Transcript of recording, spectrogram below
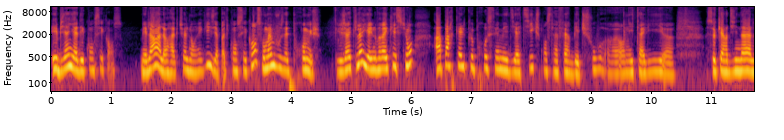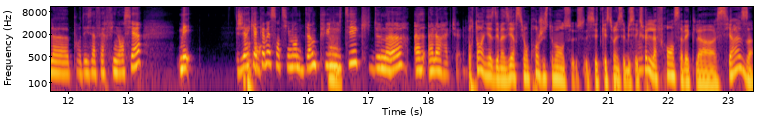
eh bien, il y a des conséquences. Mais là, à l'heure actuelle, dans l'Église, il n'y a pas de conséquences, ou même vous êtes promu. Et Jacques, là, il y a une vraie question, à part quelques procès médiatiques, je pense l'affaire Becciu euh, en Italie, euh, ce cardinal euh, pour des affaires financières. Mais je dirais qu'il y a quand même un sentiment d'impunité hmm. qui demeure à, l'heure actuelle. Pourtant, Agnès Desmazières, si on prend justement cette question des abus sexuels, hmm. la France, avec la SIAZ,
